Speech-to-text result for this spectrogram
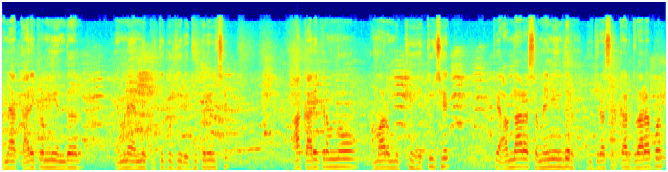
અને આ કાર્યક્રમની અંદર એમણે એમની પ્રતિકૃતિ રજૂ કરેલ છે. આ કાર્યક્રમનો અમારો મુખ્ય હેતુ છે કે આવનારા સમયની અંદર ગુજરાત સરકાર દ્વારા પણ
